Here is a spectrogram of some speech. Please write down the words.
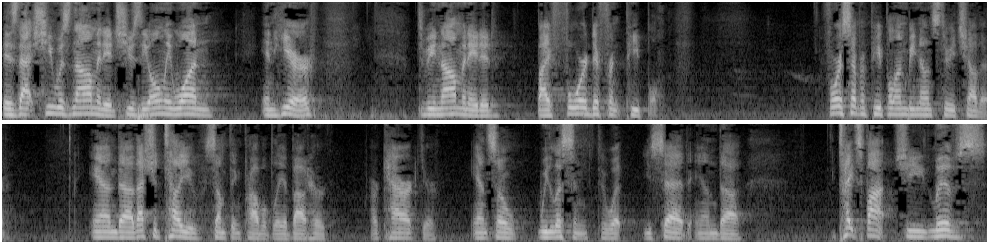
is that she was nominated. She was the only one in here to be nominated by four different people. Four separate people unbeknownst to each other. And uh, that should tell you something probably about her, her character. And so we listened to what you said. And uh, tight spot. She lives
